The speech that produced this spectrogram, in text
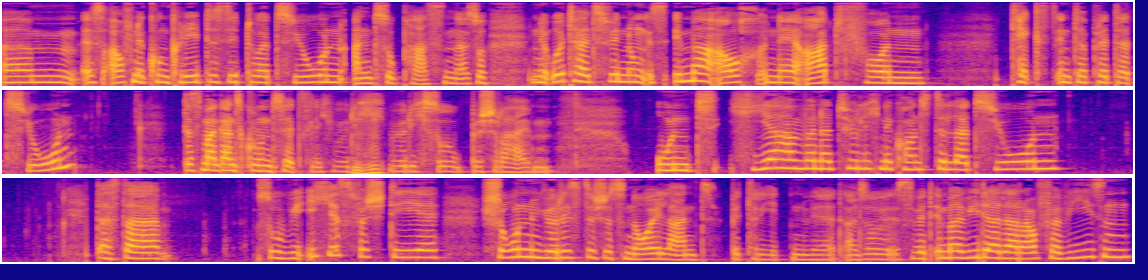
ähm, es auf eine konkrete Situation anzupassen. Also eine Urteilsfindung ist immer auch eine Art von Textinterpretation. Das mal ganz grundsätzlich würde ich, mhm. würde ich so beschreiben. Und hier haben wir natürlich eine Konstellation, dass da so wie ich es verstehe, schon juristisches Neuland betreten wird. Also es wird immer wieder darauf verwiesen,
